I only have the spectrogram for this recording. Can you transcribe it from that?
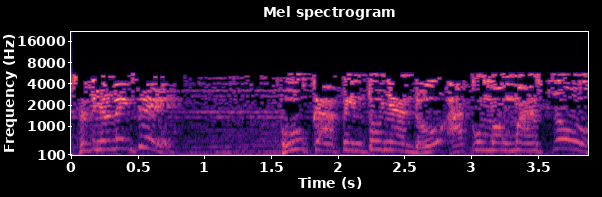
Setio Ningsih. Buka pintunya, Dok. Aku mau masuk.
